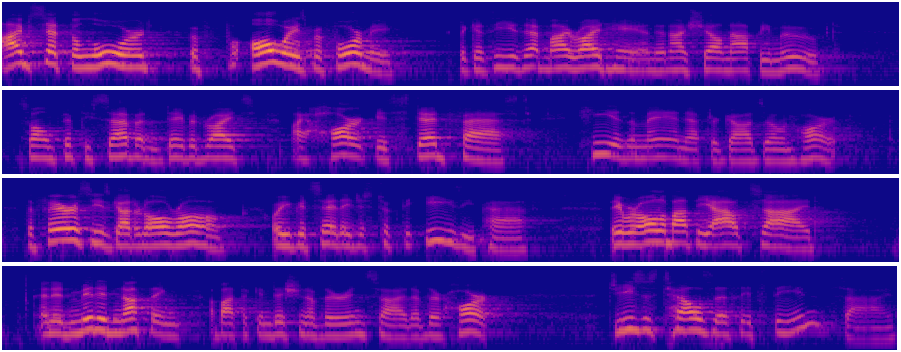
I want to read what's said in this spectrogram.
I've set the Lord always before me, because he is at my right hand, and I shall not be moved. Psalm 57, David writes, My heart is steadfast. He is a man after God's own heart. The Pharisees got it all wrong, or you could say they just took the easy path. They were all about the outside and admitted nothing about the condition of their inside, of their heart. Jesus tells us it's the inside,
